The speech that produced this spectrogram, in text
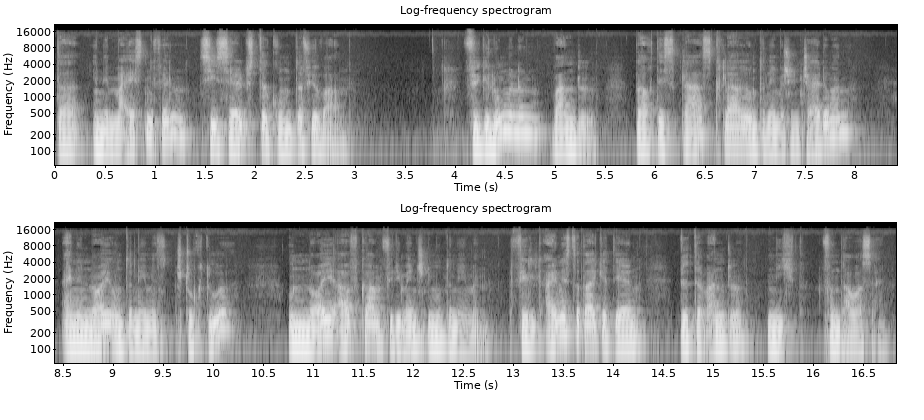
da in den meisten Fällen sie selbst der Grund dafür waren. Für gelungenen Wandel braucht es glasklare unternehmerische Entscheidungen, eine neue Unternehmensstruktur und neue Aufgaben für die Menschen im Unternehmen. Fehlt eines der drei Kriterien, wird der Wandel nicht von Dauer sein.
